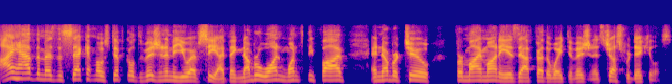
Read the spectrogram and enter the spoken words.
I have them as the second most difficult division in the UFC. I think number one, 155, and number two, for my money, is that featherweight division. It's just ridiculous.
